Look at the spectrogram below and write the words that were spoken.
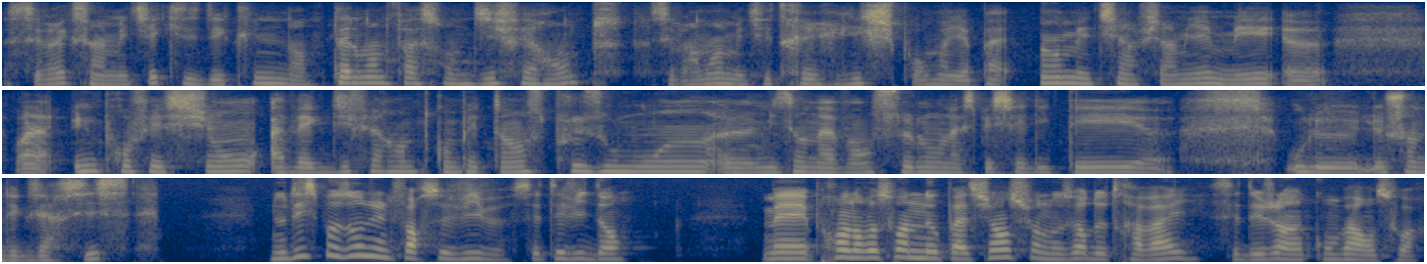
C'est vrai que c'est un métier qui se décline dans tellement de façons différentes. C'est vraiment un métier très riche pour moi. Il n'y a pas un métier infirmier, mais euh, voilà, une profession avec différentes compétences plus ou moins euh, mises en avant selon la spécialité euh, ou le, le champ d'exercice. Nous disposons d'une force vive, c'est évident. Mais prendre soin de nos patients sur nos heures de travail, c'est déjà un combat en soi.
